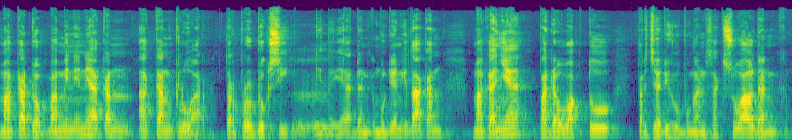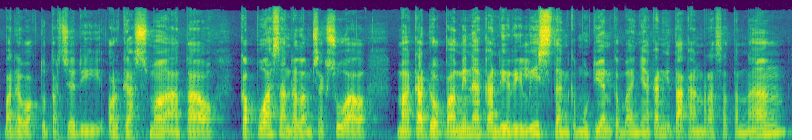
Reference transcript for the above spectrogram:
maka dopamin ini akan akan keluar, terproduksi gitu ya. Dan kemudian kita akan makanya pada waktu terjadi hubungan seksual dan pada waktu terjadi orgasme atau kepuasan dalam seksual, maka dopamin akan dirilis dan kemudian kebanyakan kita akan merasa tenang,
